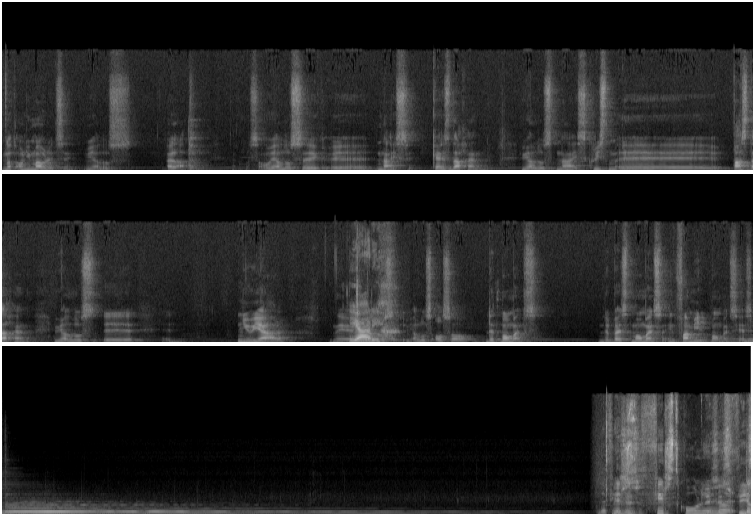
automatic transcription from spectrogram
Not only Maurits, eh, we lose a lot. So we lose uh, uh, nice kerstdagen, we lose nice Christmas uh, pasdagen, we lose uh, New Year. Uh, lose- We lose also that moments, the best moments in family moments, yes. De This first, is- first school in eh, de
